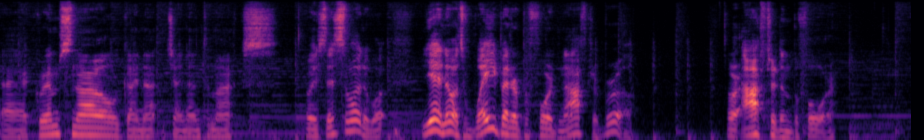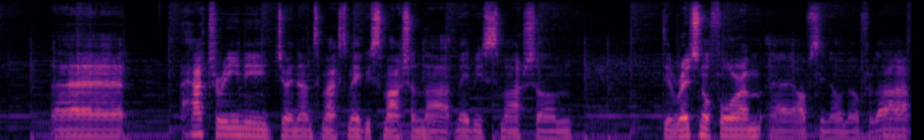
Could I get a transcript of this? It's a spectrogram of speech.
Uh, Grimmsnarl, Gigantamax. Wait, is this what it was? Yeah, no, it's way better before than after, bro. Or after than before. Uh, Hatterene, Gigantamax, maybe smash on that, maybe smash on the original forum. Uh, obviously no no for that.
